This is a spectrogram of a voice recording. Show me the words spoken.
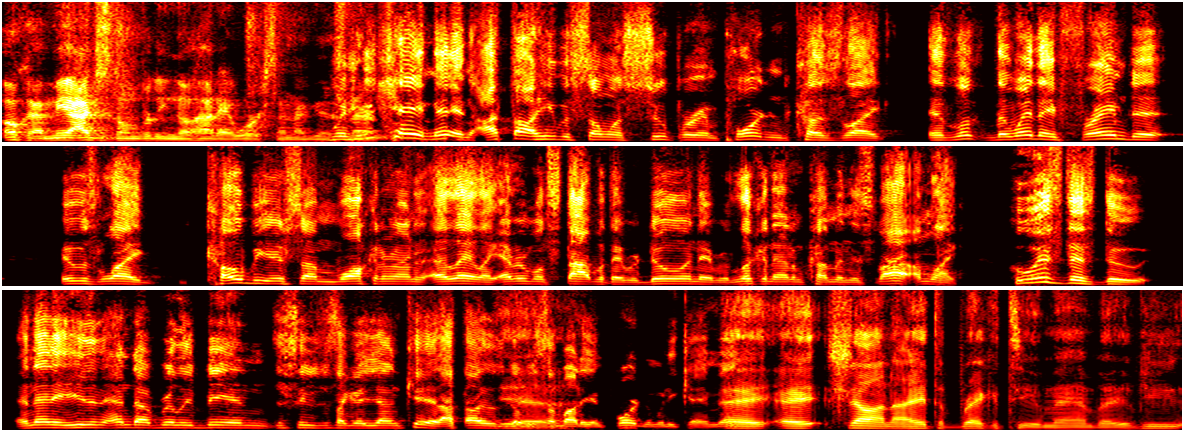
okay, I mean, I just don't really know how that works. Then I guess when he came in, I thought he was someone super important because like it looked the way they framed it, it was like Kobe or something walking around in LA. Like everyone stopped what they were doing, they were looking at him come in the spot. I'm like, who is this dude? And then he didn't end up really being just he was just like a young kid. I thought he was gonna Yeah. be somebody important when he came in. Hey, hey, Sean, I hate to break it to you, man, but if you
